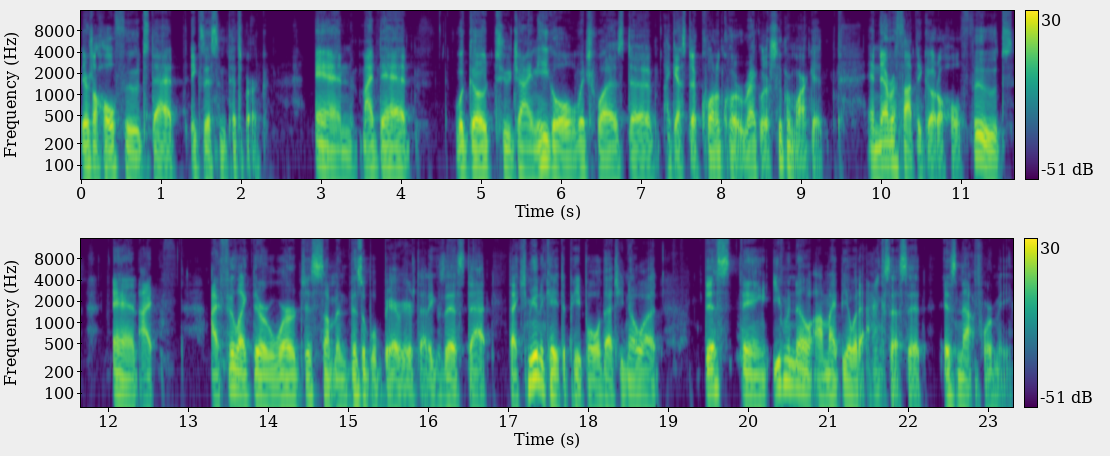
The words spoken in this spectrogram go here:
There's a Whole Foods that exists in Pittsburgh. And my dad would go to Giant Eagle, which was the, I guess, the quote unquote regular supermarket, and never thought to go to Whole Foods. And I, I feel like there were just some invisible barriers that exist that that communicate to people that you know what, this thing, even though I might be able to access it, is not for me.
